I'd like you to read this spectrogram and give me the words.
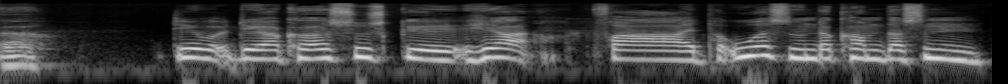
Ja. Det, er det jeg kan også huske her fra et par uger siden, der kom der sådan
